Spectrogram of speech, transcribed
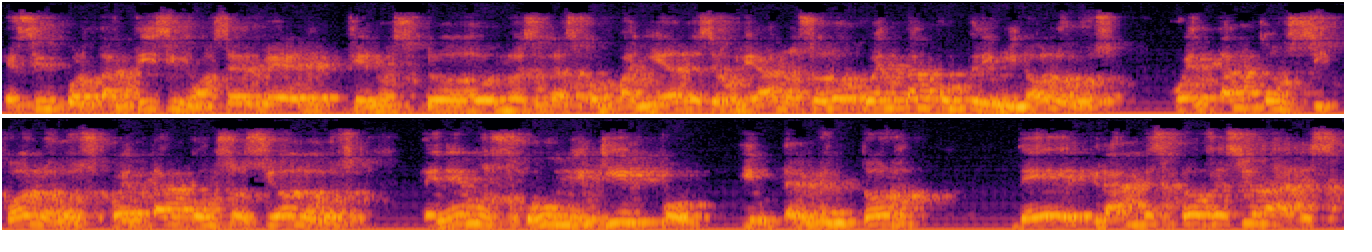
Es importantísimo hacer ver que nuestro, nuestras compañías de seguridad no solo cuentan con criminólogos, cuentan con psicólogos, cuentan con sociólogos. Tenemos un equipo interventor de grandes profesionales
